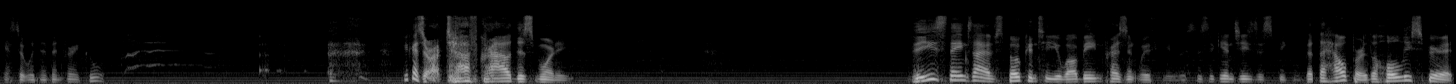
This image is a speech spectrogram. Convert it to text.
I guess it wouldn't have been very cool. You guys are a tough crowd this morning. These things I have spoken to you while being present with you. This is again Jesus speaking. But the Helper, the Holy Spirit,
